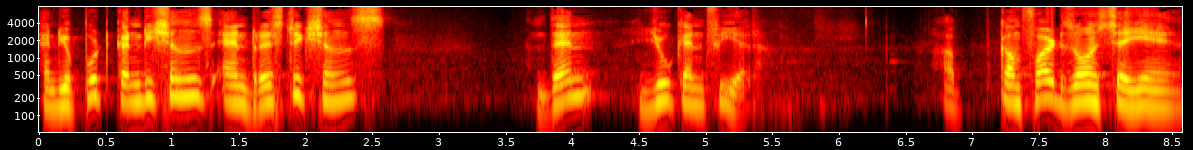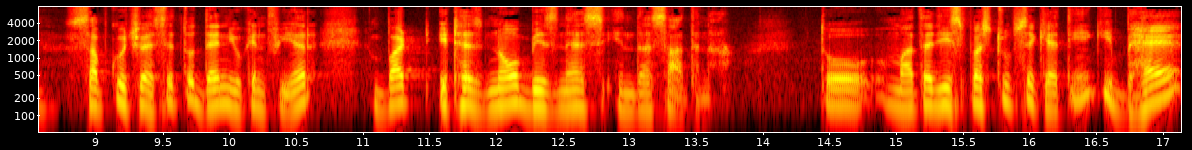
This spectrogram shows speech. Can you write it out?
and you put conditions and restrictions, then you can fear. अब कंफर्ट जोन्स चाहिए सब कुछ वैसे तो then you can fear but it has no business in the sadhana तो माता जी स्पष्ट रूप से कहती हैं कि भय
